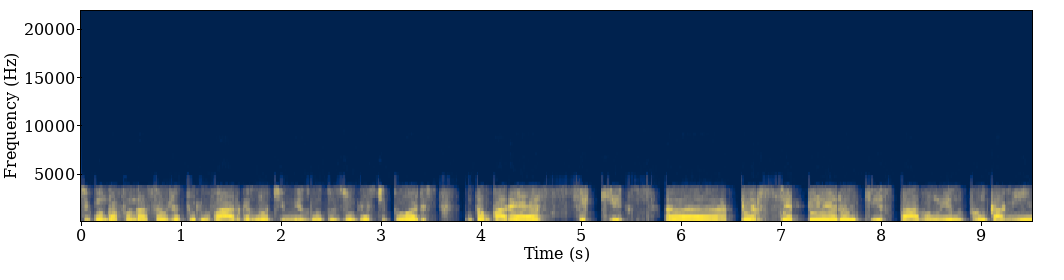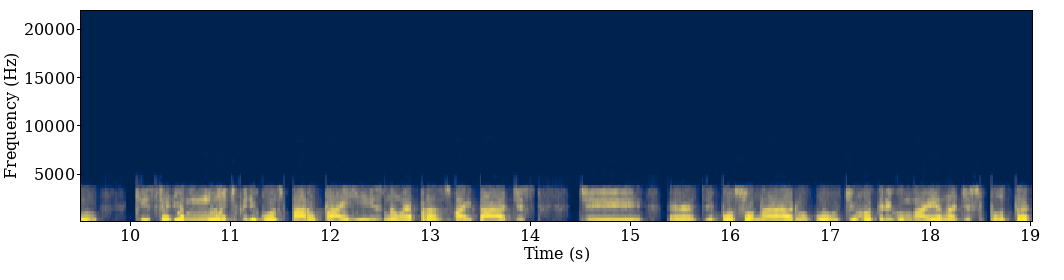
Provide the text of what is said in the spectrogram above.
segundo a Fundação Getúlio Vargas, no otimismo dos investidores. Então parece que uh, perceberam que estavam indo para um caminho que seria muito perigoso para o país, não é para as vaidades de, uh, de Bolsonaro ou de Rodrigo Maia na disputa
